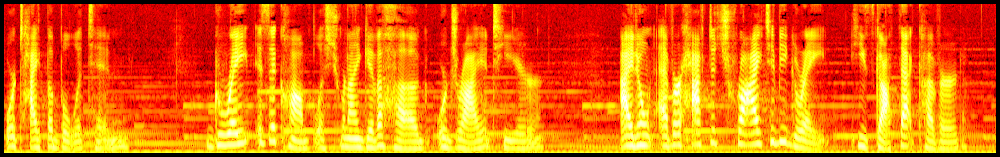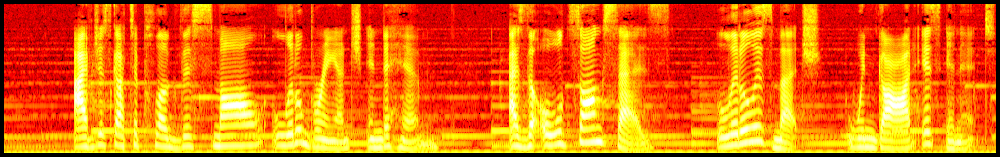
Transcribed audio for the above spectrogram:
or type a bulletin. Great is accomplished when I give a hug or dry a tear. I don't ever have to try to be great, He's got that covered. I've just got to plug this small little branch into Him. As the old song says, Little is much when God is in it.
